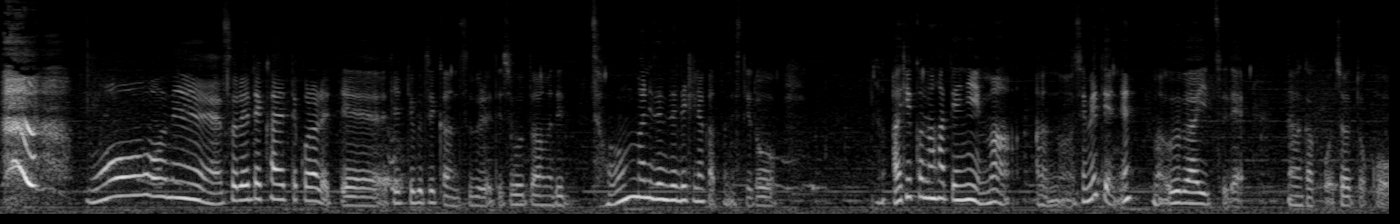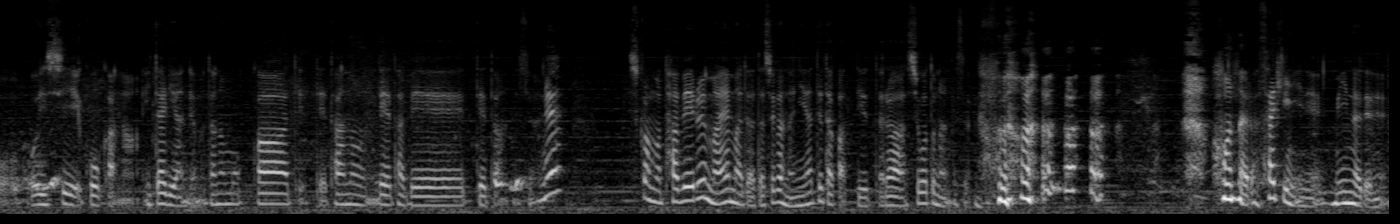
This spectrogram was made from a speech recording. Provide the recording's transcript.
もうねそれで帰ってこられて結局時間潰れて仕事はまでほんまに全然できなかったんですけど挙句の果てにまああのせめてねウーバーイーツでなんかこうちょっとこう美味しい豪華なイタリアンでも頼もうかって言って頼んで食べてたんですよね。しかも食べる前まで私が何やってたかって言ったら仕事なんですよ。ほんなら先にねみんなでね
